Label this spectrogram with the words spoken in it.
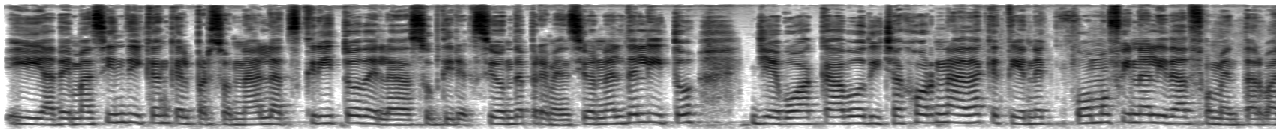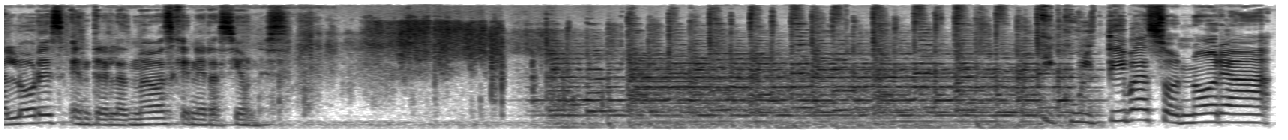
y además indican que el personal adscrito de la Subdirección de Prevención al Delito llevó a cabo dicha jornada que tiene como finalidad fomentar valores entre las nuevas generaciones. Cultiva Sonora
